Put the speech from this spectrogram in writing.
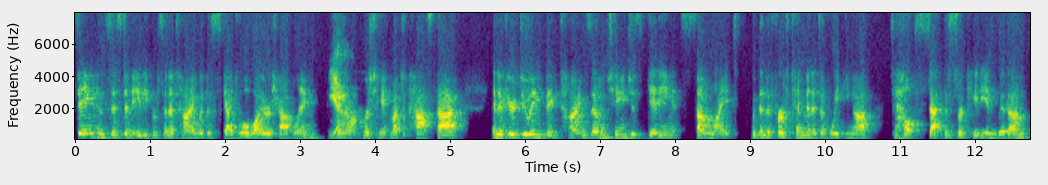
staying consistent 80% of time with the schedule while you're traveling yeah. and not pushing it much past that. And if you're doing big time zone changes, getting sunlight within the first 10 minutes of waking up to help set the circadian rhythm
